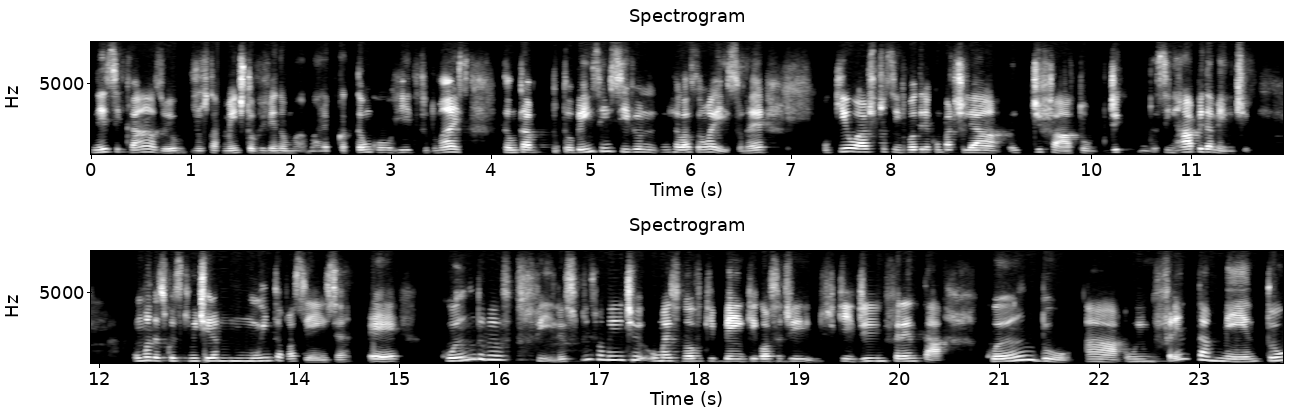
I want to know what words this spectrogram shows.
Nesse caso, eu justamente estou vivendo uma, uma, época tão corrida e tudo mais, então tá, bem sensível em relação a isso, né? O que eu acho assim que poderia compartilhar de fato, de, assim rapidamente. Uma das coisas que me tira muita paciência é quando meus filhos, principalmente o mais novo que bem que gosta de, de, de enfrentar, quando há o enfrentamento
